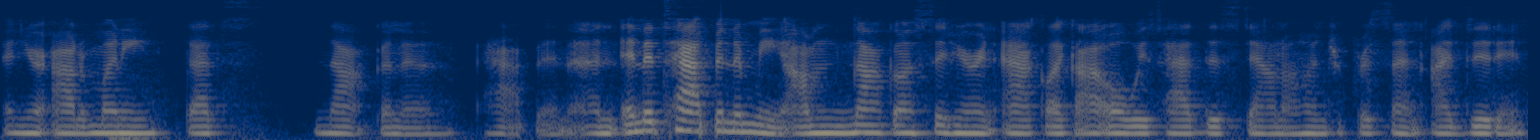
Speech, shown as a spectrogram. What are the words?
and you're out of money, that's not gonna happen. And and it's happened to me. I'm not gonna sit here and act like I always had this down 100%. I didn't.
